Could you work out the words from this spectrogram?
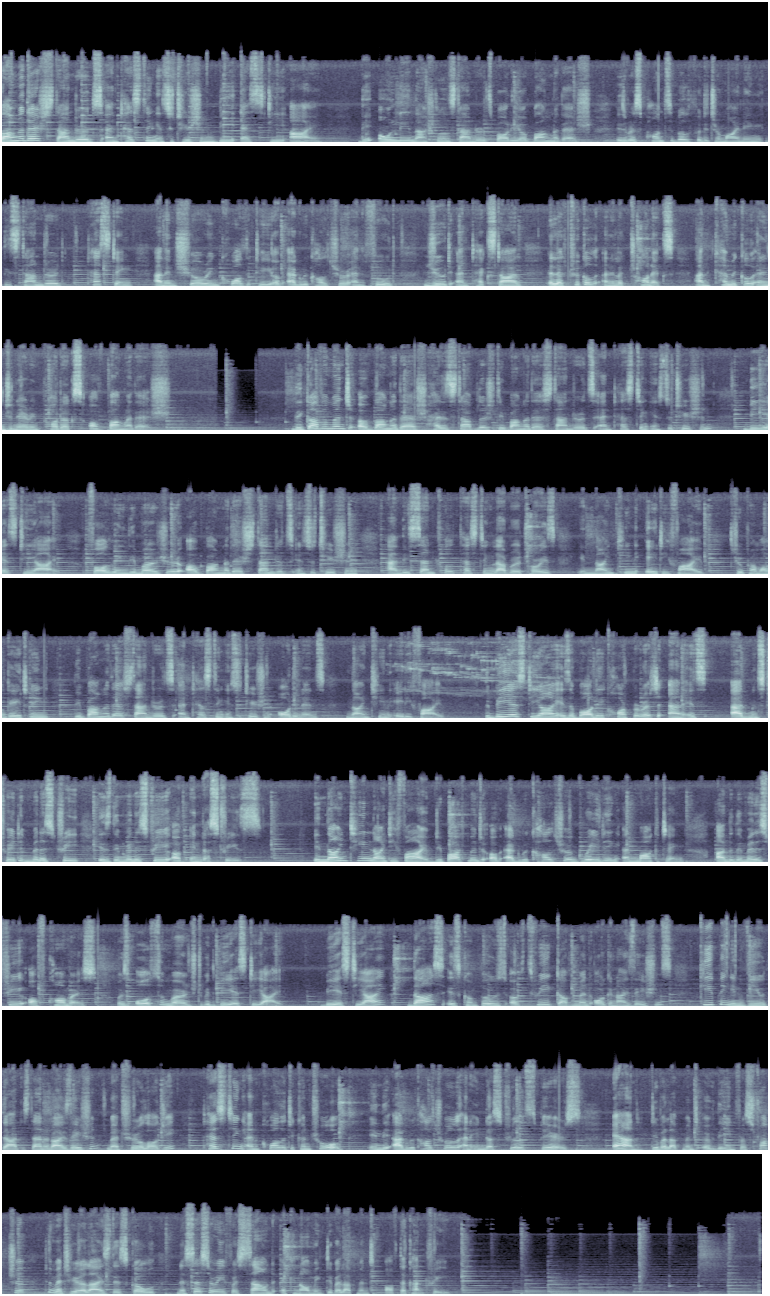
Bangladesh Standards and Testing Institution BSTI, the only national standards body of Bangladesh, is responsible for determining the standard, testing and ensuring quality of agriculture and food, jute and textile, electrical and electronics and chemical and engineering products of Bangladesh. The government of Bangladesh has established the Bangladesh Standards and Testing Institution BSTI following the merger of Bangladesh Standards Institution and the Central Testing Laboratories in 1985 through promulgating the Bangladesh Standards and Testing Institution Ordinance 1985. The BSTI is a body corporate and its administrative ministry is the Ministry of Industries. In 1995, Department of Agriculture Grading and Marketing under the Ministry of Commerce was also merged with BSTI. BSTI thus is composed of three government organizations keeping in view that standardization, metrology, testing and quality control in the agricultural and industrial spheres and development of the infrastructure to materialize this goal necessary for sound economic development of the country.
